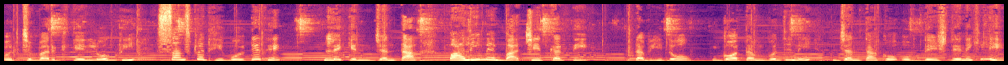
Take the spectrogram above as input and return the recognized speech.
उच्च वर्ग के लोग भी संस्कृत ही बोलते थे, लेकिन जनता पाली में बातचीत करती। तभी तो गौतम बुद्ध ने जनता को उपदेश देने के लिए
